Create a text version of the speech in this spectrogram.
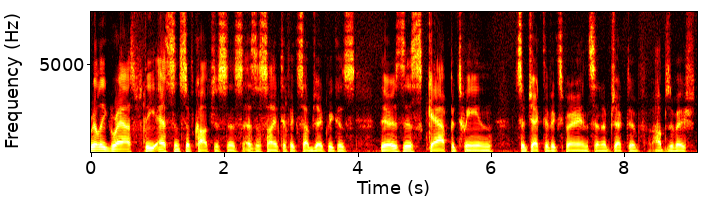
really grasp the essence of consciousness as a scientific subject because there's this gap between subjective experience and objective observation.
